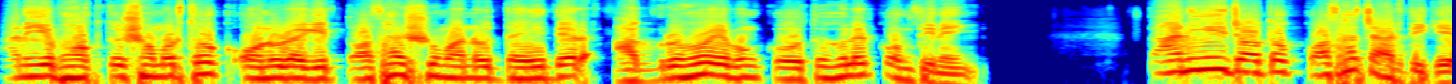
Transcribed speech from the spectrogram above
তা নিয়ে ভক্ত সমর্থক অনুরাগী তথা সুমানুদ্দাহীদের আগ্রহ এবং কৌতূহলের কমতি নেই। তা নিয়েই যত কথা চারদিকে,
